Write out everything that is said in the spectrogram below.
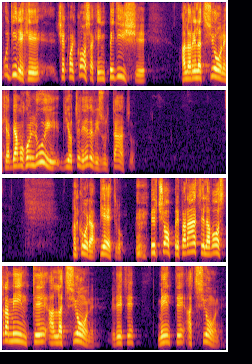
vuol dire che c'è qualcosa che impedisce alla relazione che abbiamo con Lui di ottenere il risultato. Ancora Pietro, perciò preparate la vostra mente all'azione, vedete? Mente, azione.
